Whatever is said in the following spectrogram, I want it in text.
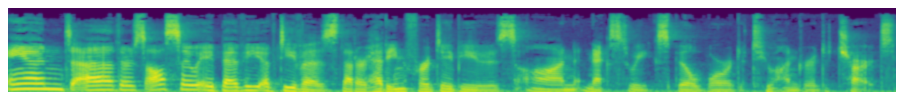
And uh, there's also a bevy of divas that are heading for debuts on next week's Billboard 200 chart.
